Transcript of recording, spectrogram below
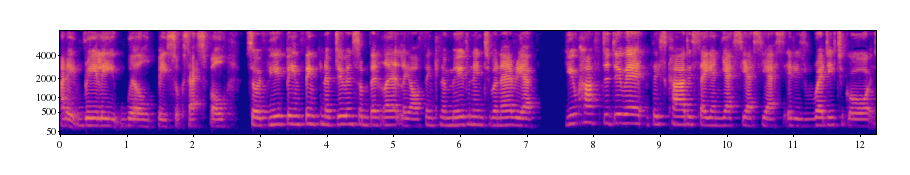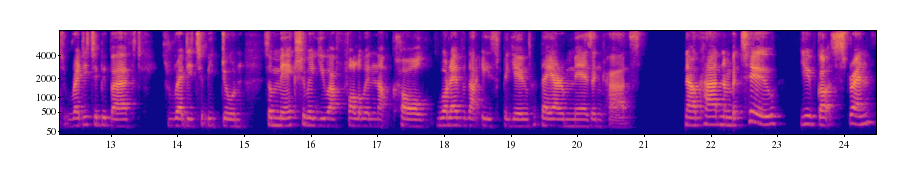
and it really will be successful. So, if you've been thinking of doing something lately or thinking of moving into an area, you have to do it. This card is saying yes, yes, yes. It is ready to go. It's ready to be birthed. It's ready to be done. So make sure you are following that call, whatever that is for you. They are amazing cards. Now, card number two, you've got strength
